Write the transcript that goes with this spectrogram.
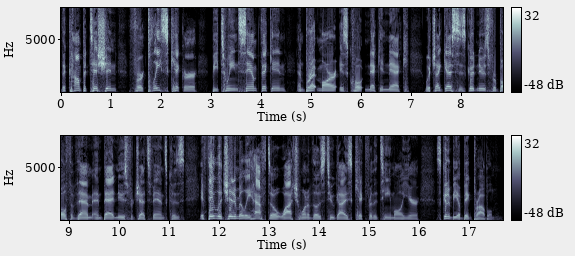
the competition for place kicker between Sam Ficken and Brett Maher is quote neck and neck which I guess is good news for both of them and bad news for Jets fans because if they legitimately have to watch one of those two guys kick for the team all year, it's going to be a big problem.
